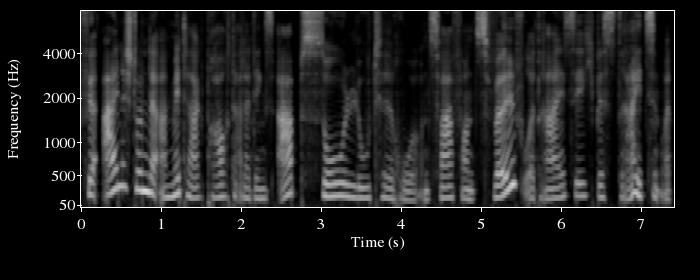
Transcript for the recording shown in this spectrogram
Für eine Stunde am Mittag braucht er allerdings absolute Ruhe. Und zwar von 12.30 Uhr bis 13.30 Uhr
